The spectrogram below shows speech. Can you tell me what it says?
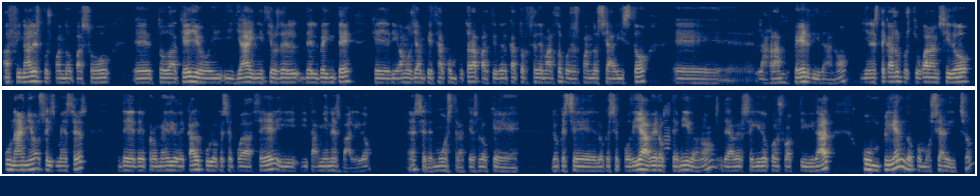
a finales, pues cuando pasó eh, todo aquello y, ya inicios del, del 20, que digamos ya empieza a computar a partir del 14 de marzo, pues es cuando se ha visto eh, la gran pérdida, ¿no? Y en este caso, pues que igual han sido un año, seis meses de, promedio de cálculo que se puede hacer y, también es válido. ¿eh? Se demuestra que es lo que, lo, que se, lo que se podía haber obtenido, ¿no? De haber seguido con su actividad, cumpliendo, como se ha dicho,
